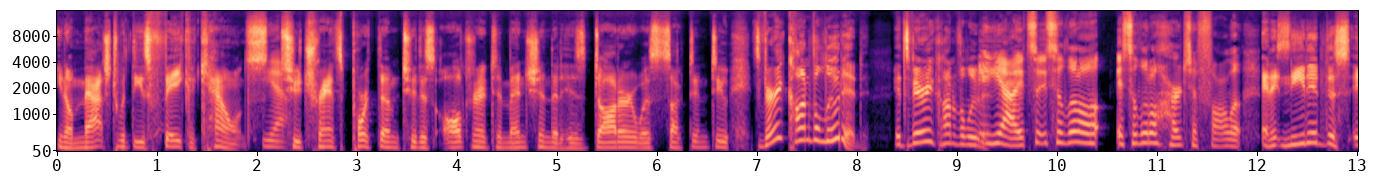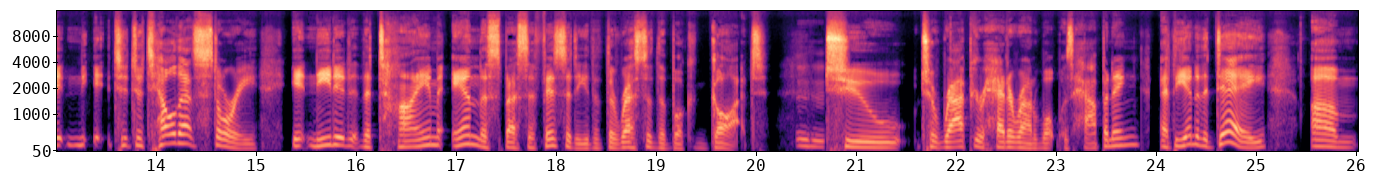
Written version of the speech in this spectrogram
you know matched with these fake accounts Yeah. to transport them to this alternate dimension that his daughter was sucked into it's very convoluted it's very convoluted Yeah, it's it's a little it's a little hard to follow. and it needed this it, it to, to tell that story it needed the time and the specificity that the rest of the book got Mhm. to to wrap your head around what was happening at the end of the day um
